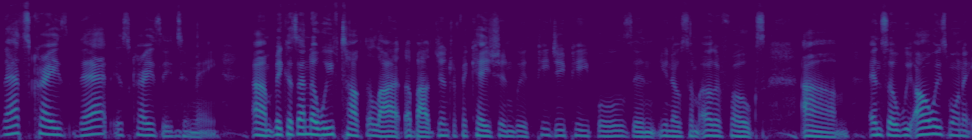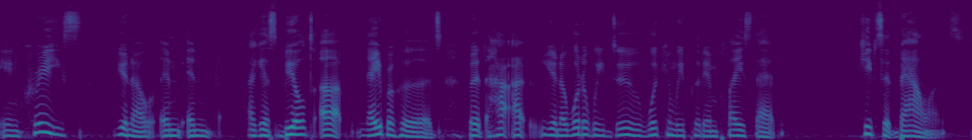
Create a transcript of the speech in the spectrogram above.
That's crazy. That is crazy to me, um, because I know we've talked a lot about gentrification with PG Peeples and you know some other folks, um, and so we always want to increase, you know, and and I guess built up neighborhoods. But how, you know, what do we do? What can we put in place that keeps it balanced?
